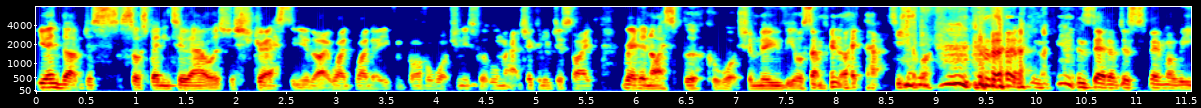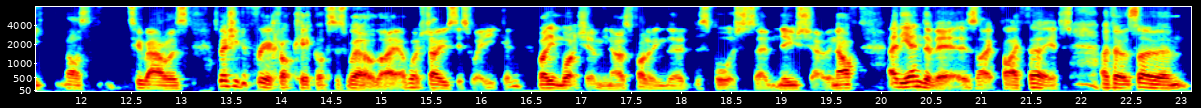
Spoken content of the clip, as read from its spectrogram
you end up just sort of spending two hours just stressed, and you're like, why why do I even bother watching this football match? I could have just like read a nice book or watched a movie or something like that. You know, instead I've just spent my week last two hours, especially the three o'clock kickoffs as well. Like I watched those this week, and well, I didn't watch them. You know, I was following the the sports um, news show, and after, at the end of it, it was like five thirty. I, just, I felt so um,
